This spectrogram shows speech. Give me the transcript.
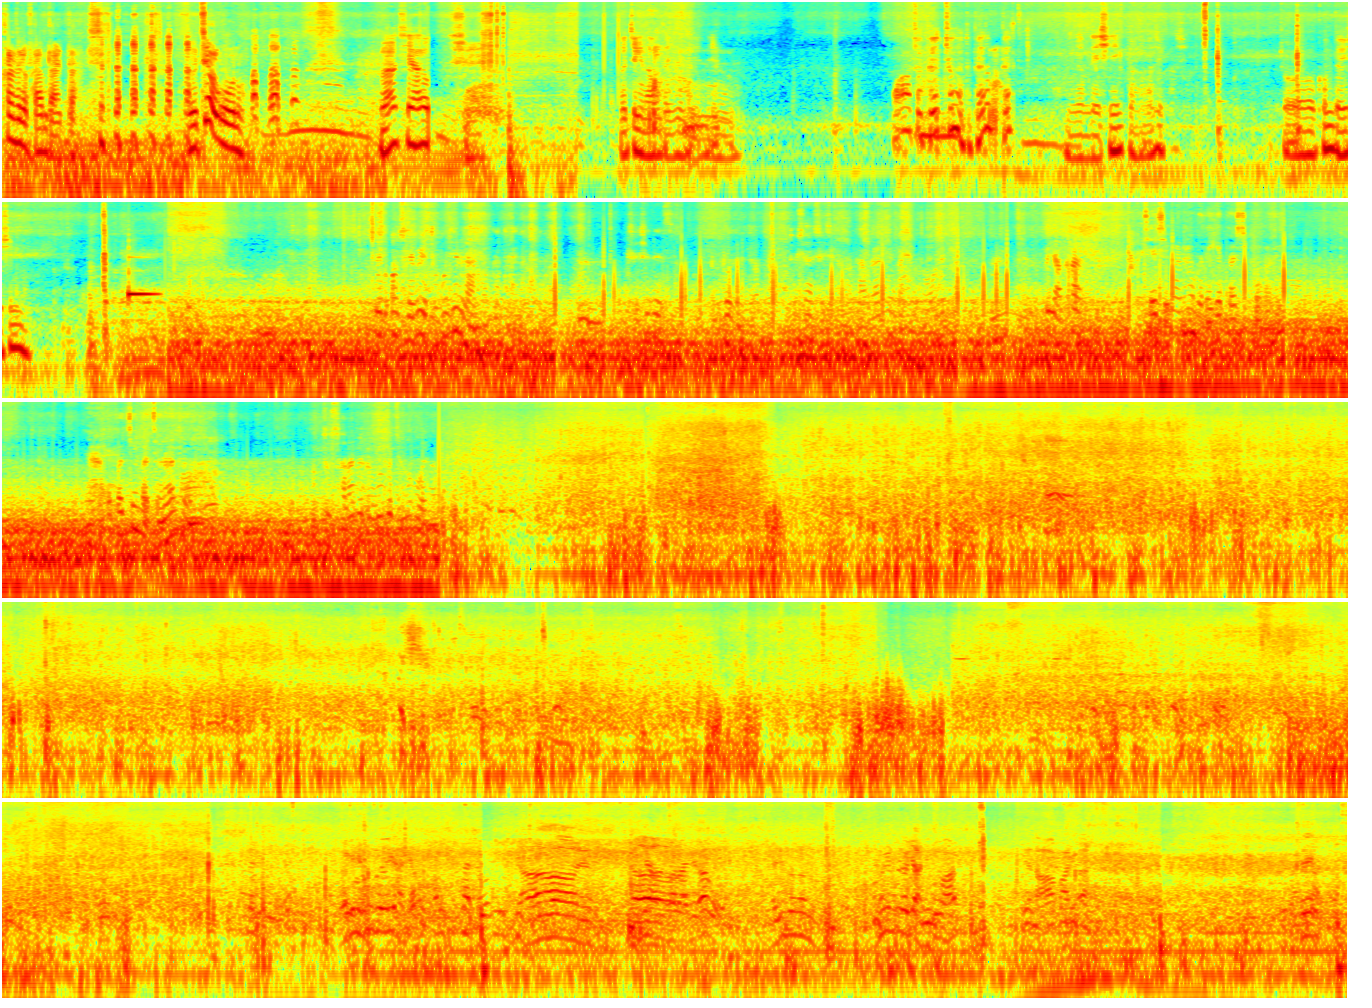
하는 대로 사람도 알다. 어찌 알고 오노? 낚시하고. 멋지게 나온다, 이거. 이거. 와, 저 배, 저기 또 배도, 배. 그냥 내시니까, 아직까지. 조금 더 있으면. 새벽, 오늘 새벽에 두 번째를 안 잠깐 다 해놨다. 응, 3시 됐어. 그거야. 2시 한 3시 나가지 마시고 오니까. 응, 그 약간. 3시간 하면 되겠다 싶어가지고. 야, 오빠 친구가 전화도 없네. 두 사람이 얼굴도 주는 거야. 여기 아니구만. 이제 나와 빨리 가. 그래.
